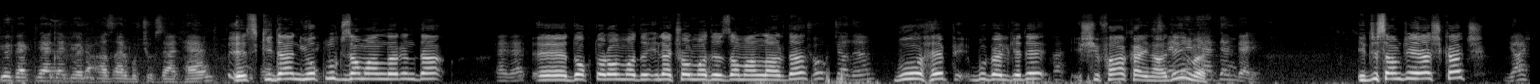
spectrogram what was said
Göbeklerine böyle azar buçuk zaten. Eskiden yokluk zamanlarında Evet. e, doktor olmadığı, ilaç olmadığı zamanlarda Çok canım. bu hep bu bölgede şifa kaynağı değil mi? Senelerden beri. İdris amca yaş kaç? Yaş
